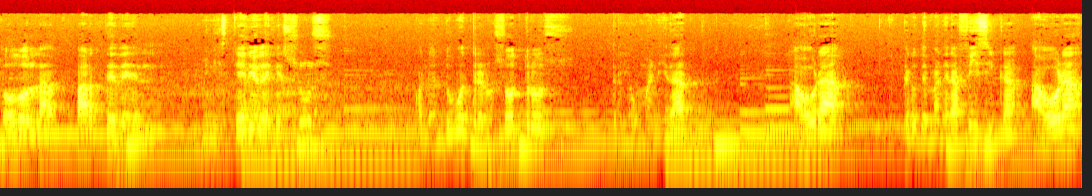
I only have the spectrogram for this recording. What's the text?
toda la parte del ministerio de Jesús cuando anduvo entre nosotros, entre la humanidad. Ahora, pero de manera física, ahora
